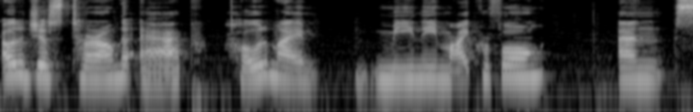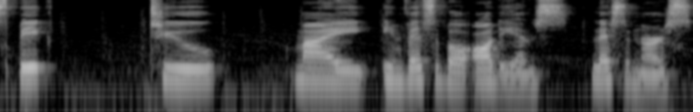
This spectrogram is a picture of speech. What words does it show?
I would just turn on the app, hold my mini microphone, and speak to my invisible audience listeners.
